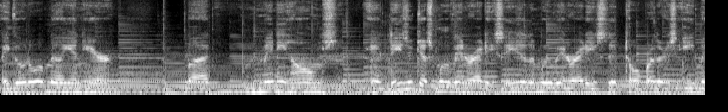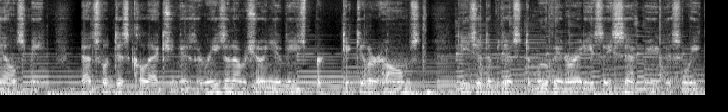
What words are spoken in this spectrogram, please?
They go to a million here, but many homes, and these are just move-in readies. These are the move-in readies that Toll Brothers emails me. That's what this collection is. The reason I'm showing you these particular homes, these are the, just the move-in readies they sent me this week.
